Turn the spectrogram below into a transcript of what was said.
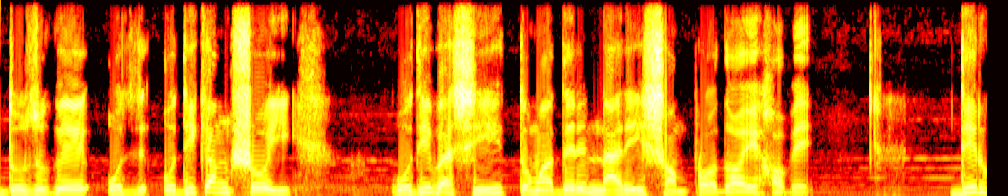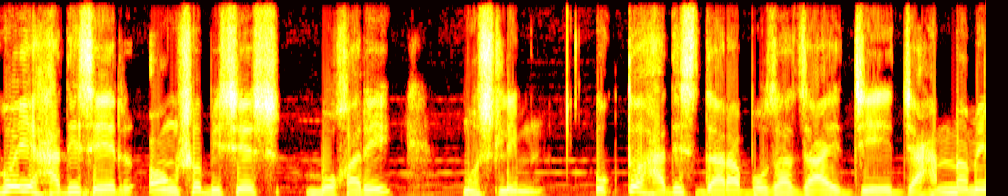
দুযুগে অধিকাংশই অধিবাসী তোমাদের নারী সম্প্রদায় হবে। দীর্ঘ এই হাদিসের অংশ বিশেষ বোখারি, মুসলিম। উক্ত হাদিস দ্বারা বোঝা যায় যে জাহান্নামে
